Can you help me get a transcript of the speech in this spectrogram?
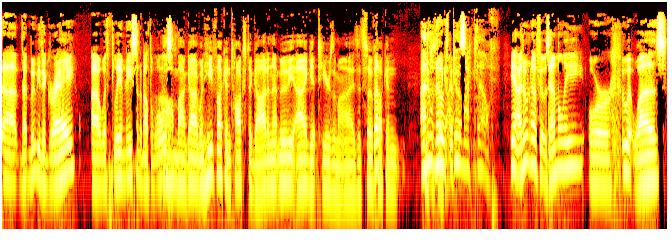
uh, that movie, The Grey, uh, with Liam Neeson about the wolves, Oh my god, when he fucking talks to God in that movie, I get tears in my eyes. It's so But fucking. I don't know like, I'll do it myself. yeah, I don't know if it was Emily or who it was,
